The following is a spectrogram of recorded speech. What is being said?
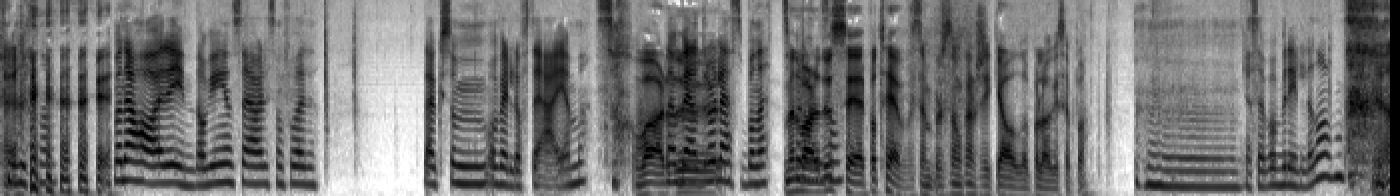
Men jeg har innloggingen, så jeg liksom får Det er jo ikke så veldig ofte jeg er hjemme, så er det det er du bedre å lese på nett. Men hva er det si du sånn. ser på TV, for eksempel, som kanskje ikke alle på laget ser på? Mm, jeg ser på briller, da. Ja.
